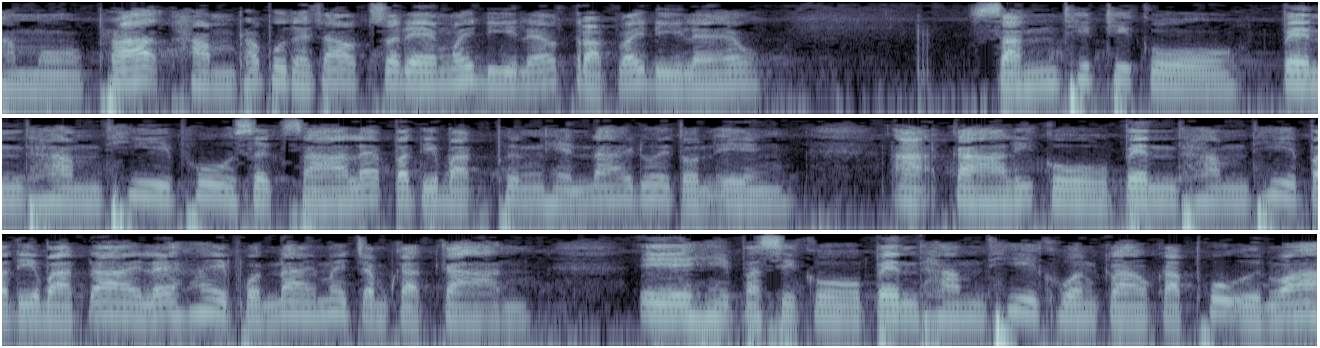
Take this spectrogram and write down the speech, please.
ธรรมโม พระธรรมพระพุทธเจ้าแสดงไว้ดีแล้ว ตรัสไว้ดีแล้ว สันทิทิโกเป็นธรรมที่ผู้ศึกษาและปฏิบัติพึงเห็นได้ด้วยตนเองอากาลิโกเป็นธรรมที่ปฏิบัติได้และให้ผลได้ไม่จำกัดการ เอหิปัสสิโกเป็นธรรมที่ควรกล่าวกับผู้อื่นว่า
